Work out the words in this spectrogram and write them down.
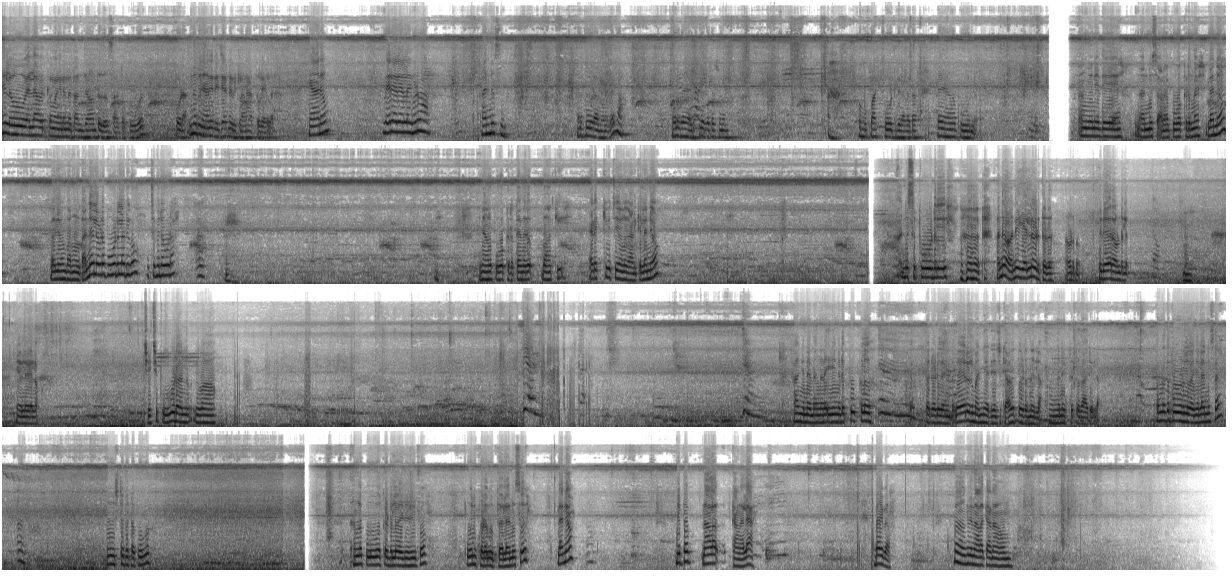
Hello എല്ലാവർക്കും അങ്ങനെ ഇന്നത്തെ അഞ്ചാമത്തെ ദിവസം കേട്ടോ പൂവ്. കൂടാ ഇന്നിപ്പോൾ ഞാൻ രജേന്റെ വീട്ടിലാണ് അത്തോടെയുള്ളത് ഞാനും വേറെ ആരെയുള്ള ഇങ്ങോട്ട് വാ. അന്നസും. അത് പൂടാൻ പോണത് വാ. അവൾ ദേ അടുപ്പൊക്കെ പ്രശ്നം അപ്പം ബാക്കി പോയിട്ട് കേട്ടോ. ഞങ്ങൾ പോകുന്നു അങ്ങനെ ഇതേ നന്നൂസാണ് പൂവൊക്കെ ഇടുന്നത് ലനോ? വലിയവൻ പറഞ്ഞു കൊടുക്കാം അന്നല്ലേ ഇവിടെ പൂവിടില്ല അധികം അച്ഛമ്മന്റെ കൂടെ? ഞങ്ങൾ പൂവൊക്കെ ഇടട്ടെ എന്നിട്ട് ബാക്കി ഇടയ്ക്ക് വെച്ച് ഞങ്ങൾ കാണിക്കില്ലല്ലോ അനുസ് പൂടൽ അന്നോ അന്ന് യെല്ലോ എടുത്തത് അവിടുന്ന്. ഇതേ റൗണ്ടിൽ യെല്ലോ യെല്ലോ ചേച്ചി പൂവിടാൻ ഇവാ. അങ്ങനെ ഞങ്ങളുടെ ഞങ്ങളുടെ പൂക്കൾ പരിപാടി കഴിഞ്ഞിട്ട് വേറൊരു മഞ്ഞ അത് അതിപ്പോൾ ഇടുന്നില്ല. അങ്ങനെ ഇട്ടിട്ട് കാര്യമില്ല. അന്നത്തെ പൂവുകൾ കഴിഞ്ഞില്ല അനുസ? ഇഷ്ടപ്പെട്ട പൂവ്? ഞങ്ങൾ പൂവൊക്കെ ഇടൽ കഴിഞ്ഞപ്പോൾ പൂവിന് കുട കുത്തല്ല അനുസ്? ലനോ ഇനിയിപ്പം നാളെ കാണാല്ലേ? ബൈ പറ. നാളെ കാണാം.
